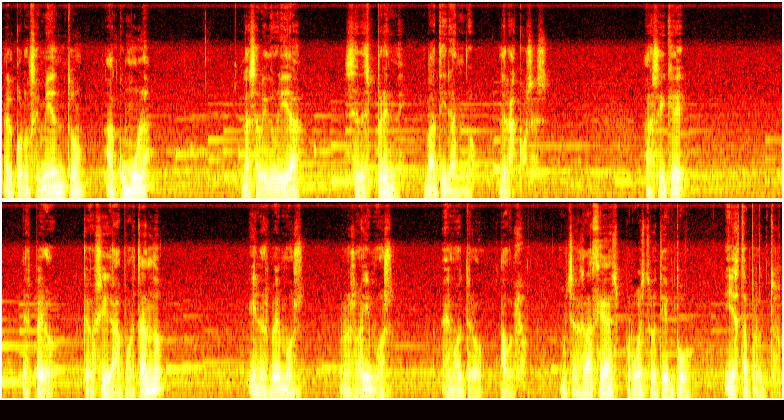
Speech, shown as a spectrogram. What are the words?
El conocimiento acumula. La sabiduría se desprende, va tirando de las cosas. Así que espero que os siga aportando y nos vemos, nos oímos en otro audio. Muchas gracias por vuestro tiempo y hasta pronto.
